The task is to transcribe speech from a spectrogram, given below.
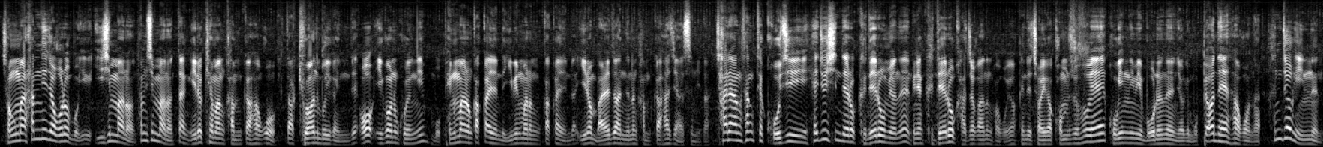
정말 합리적으로 뭐 20만 원, 30만 원 딱 이렇게만 감가하고 딱 교환 부위가 있는데 어 이거는 고객님 뭐 100만 원 깎아야 되는데 200만 원 깎아야 된다. 이런 말도 안 되는 감가하지 않습니다. 차량 상태 고지 해주신 대로 그대로면은 그냥 그대로 가져가는 거고요. 근데 저희가 검수 후에 고객님이 모르는 여기 뭐 뼈대 사고나 흔적이 있는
